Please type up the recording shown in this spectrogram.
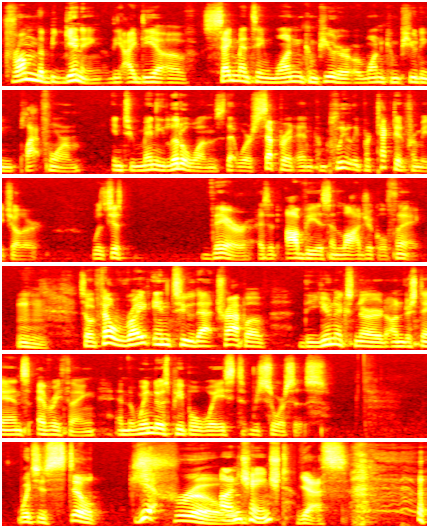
from the beginning, the idea of segmenting one computer or one computing platform into many little ones that were separate and completely protected from each other was just there as an obvious and logical thing. Mm-hmm. So it fell right into that trap of the Unix nerd understands everything and the Windows people waste resources. Which is still Yeah. true. Unchanged. yes.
